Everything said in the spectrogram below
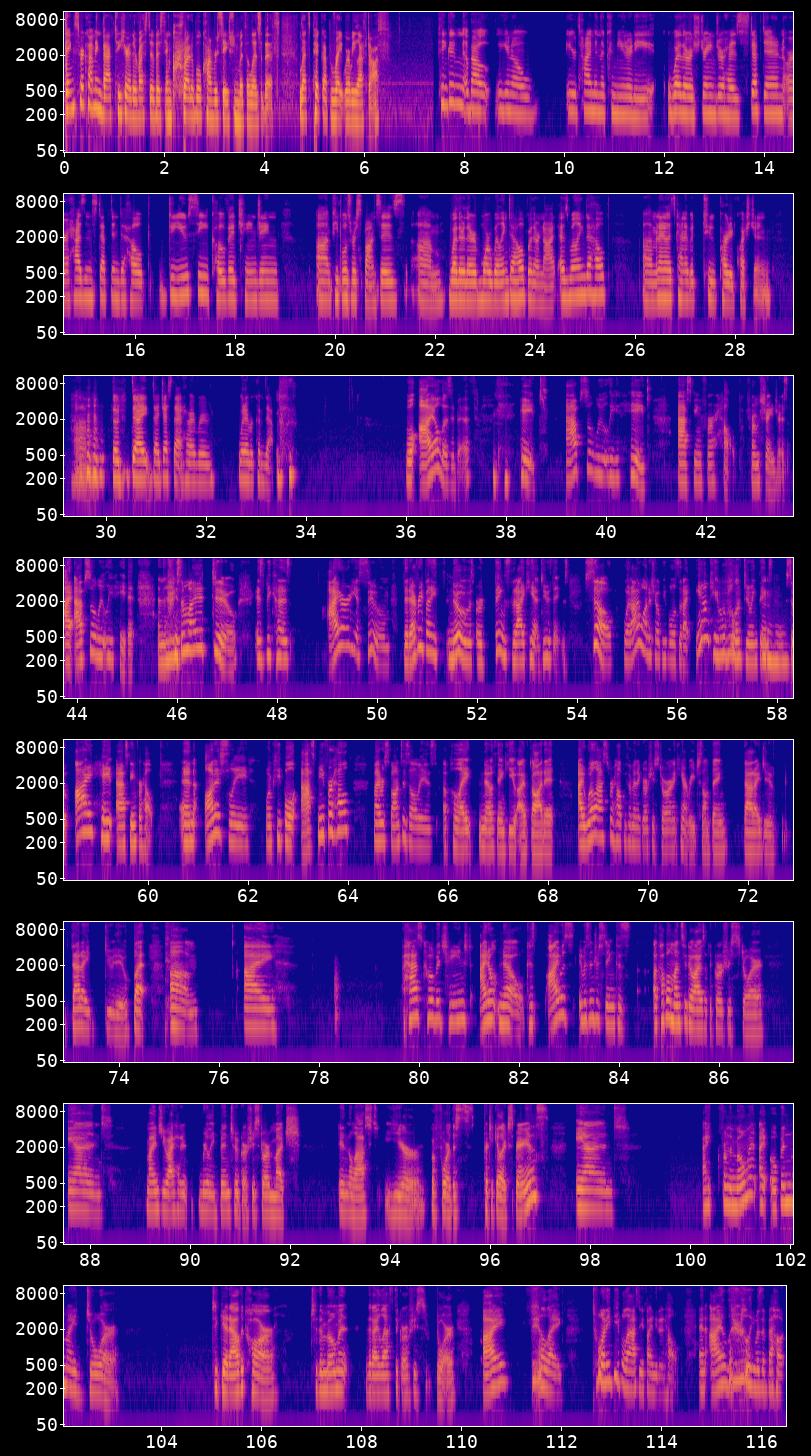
Thanks for coming back to hear the rest of this incredible conversation with Elizabeth. Let's pick up right where we left off. Thinking about, you know, your time in the community, whether a stranger has stepped in or hasn't stepped in to help, do you see COVID changing um, people's responses, um, whether they're more willing to help or they're not as willing to help? Um, and I know it's kind of a two parted question. Um, so di- digest that however, whatever comes out. well, I, Elizabeth, hate, absolutely hate asking for help from strangers. I absolutely hate it. And the reason why I do is because I already assume that everybody knows or thinks that I can't do things. So, what I want to show people is that I am capable of doing things. Mm-hmm. So, I hate asking for help. And honestly, when people ask me for help, my response is always a polite no, thank you, I've got it. I will ask for help if I'm in a grocery store and I can't reach something. That I do. That I do do. But um I has COVID changed? I don't know because I was. It was interesting because a couple months ago I was at the grocery store, and mind you, I hadn't really been to a grocery store much in the last year before this particular experience, and I from the moment I opened my door to get out of the car to the moment that I left the grocery store, I feel like 20 people asked me if I needed help. And I literally was about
